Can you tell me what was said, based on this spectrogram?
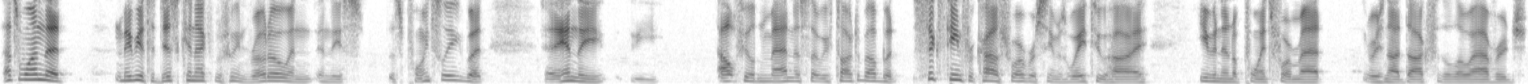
That's one that maybe it's a disconnect between Roto and, and these this points league, but and the the outfield madness that we've talked about. But 16 for Kyle Schwarber seems way too high, even in a points format where he's not docked for the low average.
